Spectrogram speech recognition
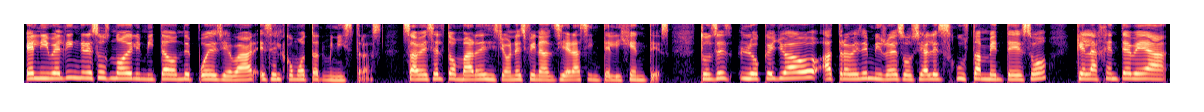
el nivel de ingresos no delimita dónde puedes llevar, es el cómo te administras. Sabes, el tomar decisiones financieras inteligentes. Entonces, lo que yo hago a través de mis redes sociales es justamente eso, que la gente vea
